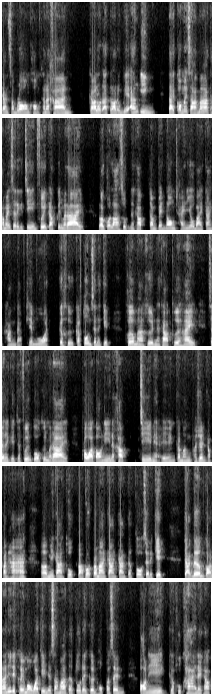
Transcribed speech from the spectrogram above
การสำรองของธนาคาร การลดอัตราดอกเบี้ยอ้างอิง แต่ก็ไม่สามารถทำให้เศรษฐกิจจีนฟื้นกลับขึ้นมาได้ แล้วก็ล่าสุดนะครับจำเป็นต้องใช้นโยบายการคลังแบบเข้มงวด ก็คือกระตุ้นเศรษฐกิจเพิ่มมากขึ้นนะครับเพื่อให้เศรษฐกิจจะฟื้นตัวขึ้นมาได้ เพราะว่าตอนนี้นะครับจีนเนี่ยเองกำลังเผชิญกับปัญหามีการถูกปรับลดประมาณการการเติบโตเศรษฐกิจ จากเดิมก่อนหน้านี้ได้เคยมองว่าจีนจะสามารถเติบโตได้เกิน 6%ตอนนี้เกือบทุกค่ายเลยครับ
